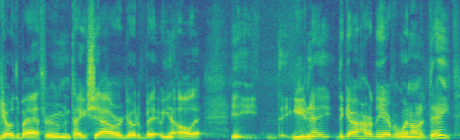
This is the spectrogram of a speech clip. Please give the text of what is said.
go to the bathroom and take a shower, go to bed, you know, all that, you, you know, the guy hardly ever went on a date.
